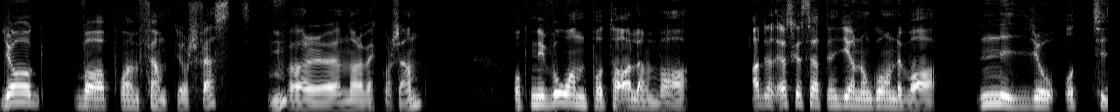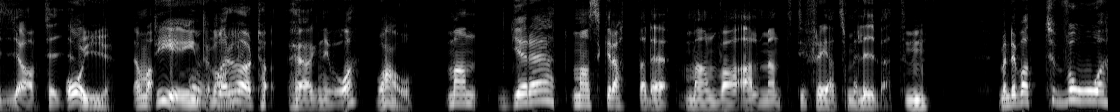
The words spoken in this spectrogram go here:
Jag var på en 50-årsfest Mm. för eh, några veckor sedan. Och nivån på talen var, jag ska säga att den genomgående var 9 och 10 av 10. Oj! Den var det är inte vanligt. oerhört hö- hög nivå. Wow. Man grät, man skrattade, man var allmänt tillfreds med livet. Mm. Men det var två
